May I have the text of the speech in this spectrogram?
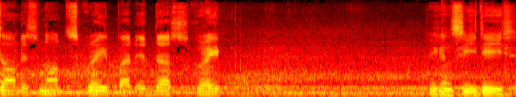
thought it's not scrape, but it does scrape. You can see these.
